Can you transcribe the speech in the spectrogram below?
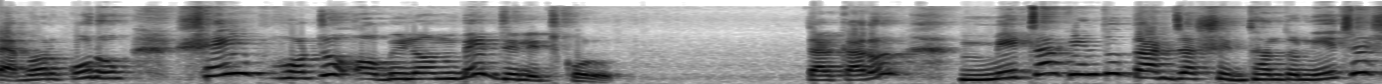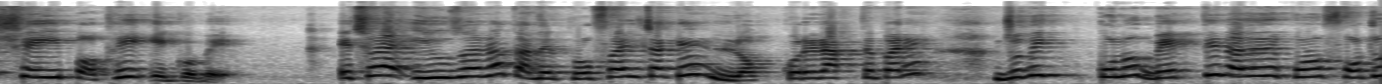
ব্যবহার করুক, সেই ফটো অবিলম্বে ডিলিট করুক। তার কারণ মেটা কিন্তু তার যা সিদ্ধান্ত নিয়েছে সেই পথেই এগোবে। এছাড়া ইউজাররা তাদের প্রোফাইলটাকে লক করে রাখতে পারে। যদি কোনো ব্যক্তি তাদের কোনো ফটো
